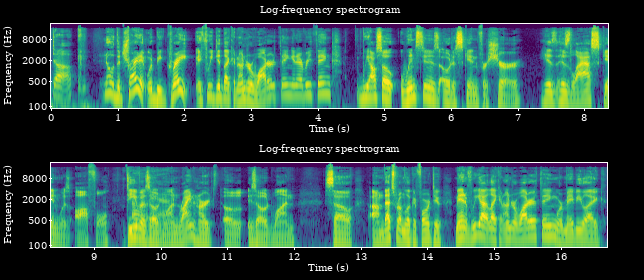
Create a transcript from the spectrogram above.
Duh. No, the trident would be great if we did like an underwater thing and everything. We also Winston is owed a skin for sure. His his last skin was awful. D.Va's Oh, owed one. Reinhardt is owed one. So um, that's what I'm looking forward to. Man, if we got like an underwater thing where maybe like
